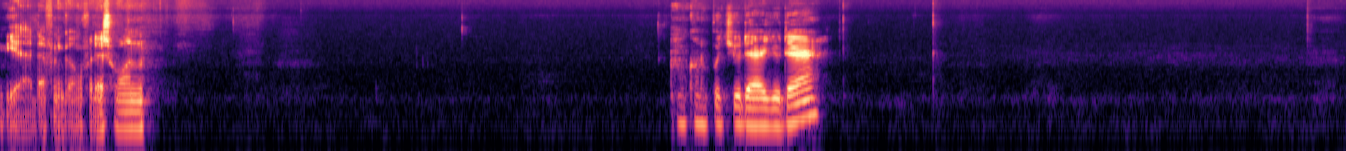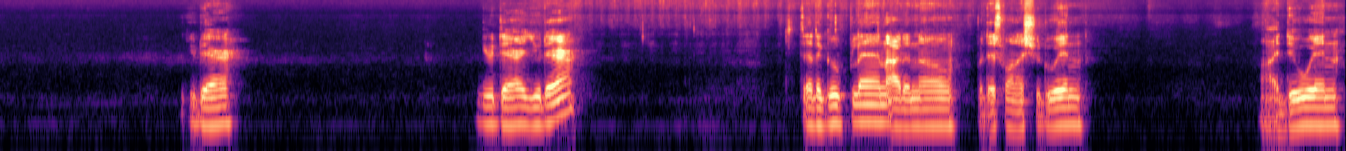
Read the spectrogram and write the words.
Yeah, definitely going for this one. I'm gonna put you there, you there. You there. You there, you there. Is that a good plan? I don't know. But this one I should win. I do win.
